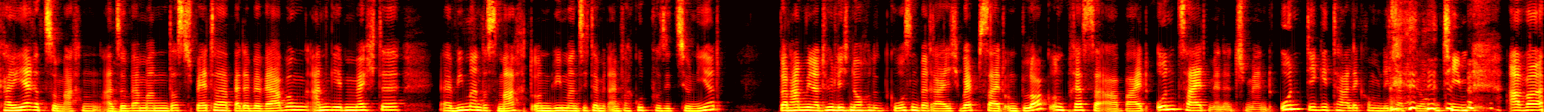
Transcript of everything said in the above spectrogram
Karriere zu machen. Also wenn man das später bei der Bewerbung angeben möchte, äh, wie man das macht und wie man sich damit einfach gut positioniert. Dann haben wir natürlich noch einen großen Bereich Website und Blog und Pressearbeit und Zeitmanagement und digitale Kommunikation im Team. Aber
